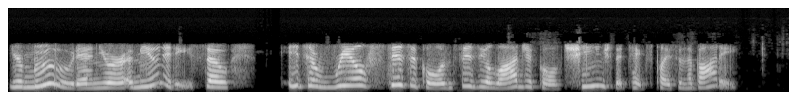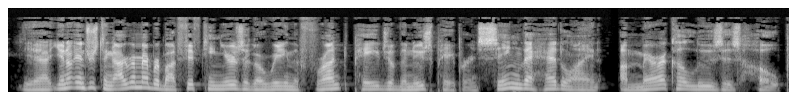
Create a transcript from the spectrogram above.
your mood and your immunity. So it's a real physical and physiological change that takes place in the body. Yeah, you know, interesting. I remember about 15 years ago reading the front page of the newspaper and seeing the headline, America Loses Hope.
